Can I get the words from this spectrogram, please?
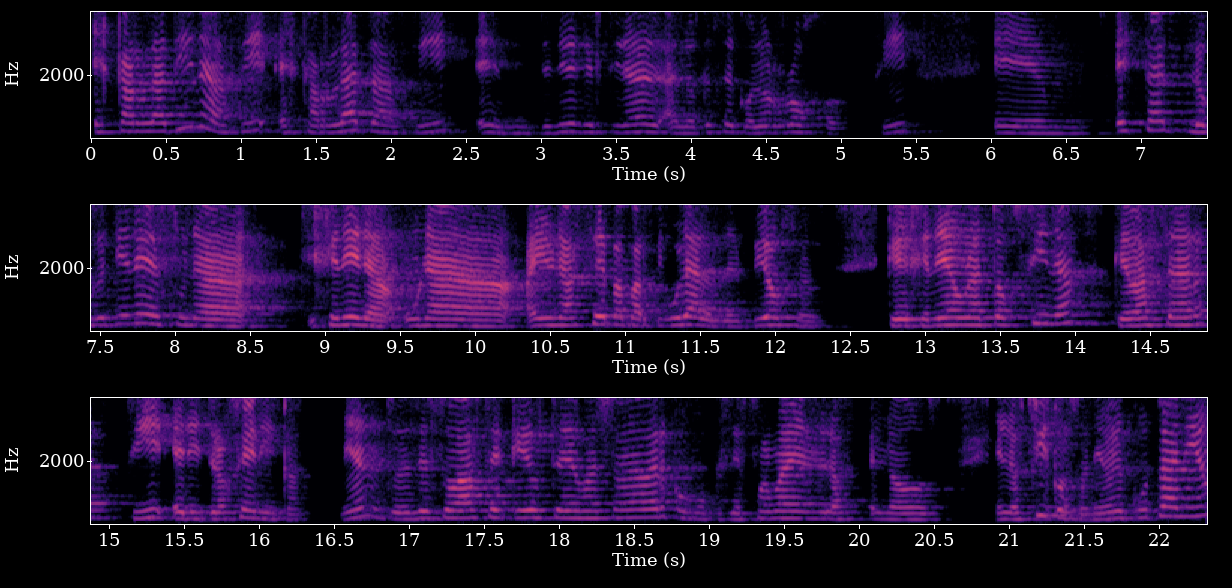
Escarlatina, ¿sí? Escarlata, ¿sí? Eh, te tiene que estirar a lo que es el color rojo, ¿sí? Em, esta lo que tiene es una, genera una, hay una cepa particular del piógenes que genera una toxina que va a ser, ¿sí? Eritrogénica, entonces eso hace que ustedes vayan a ver como que se forman en los, en los, chicos a nivel cutáneo,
